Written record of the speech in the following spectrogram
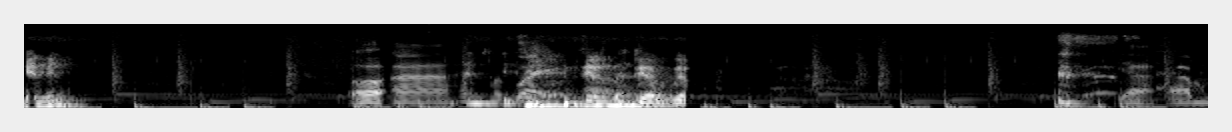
Kevin, Oh, uh, Harry it Maguire. seems that you have. yeah, um,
